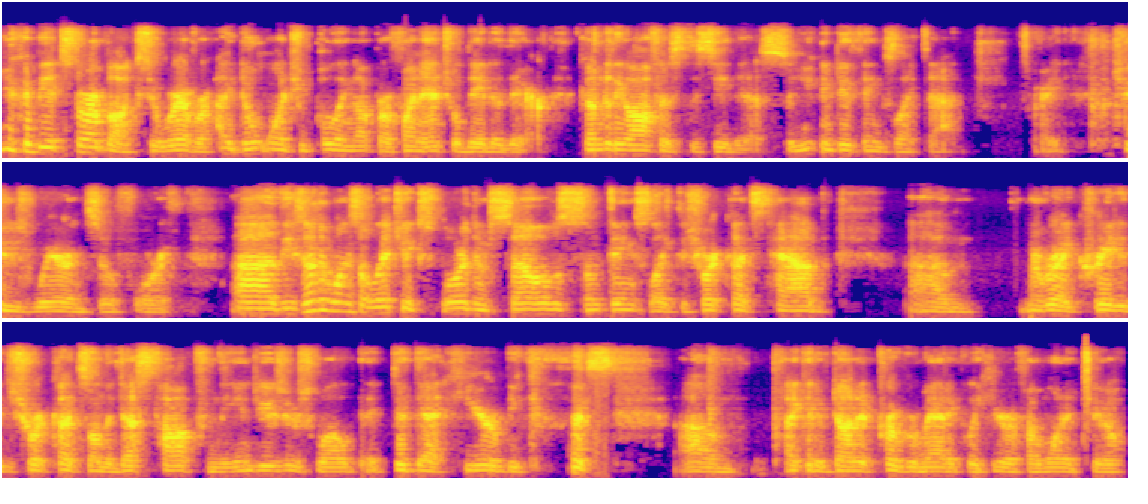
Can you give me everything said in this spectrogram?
you could be at Starbucks or wherever. I don't want you pulling up our financial data there. Come to the office to see this. So you can do things like that, right? Choose where and so forth. Uh, these other ones I'll let you explore themselves. Some things like the shortcuts tab. Um, remember I created the shortcuts on the desktop from the end users? Well, it did that here because um, I could have done it programmatically here if I wanted to.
